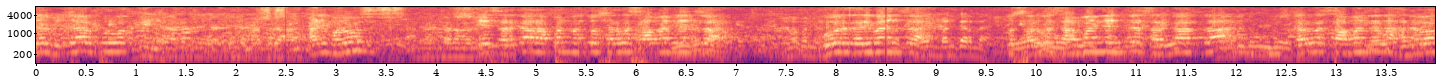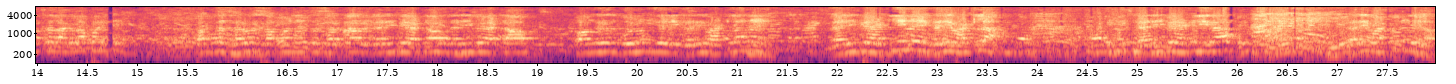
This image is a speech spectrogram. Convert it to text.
या विचारपूर्वक केल्या आणि म्हणून हे सरकार आपण म्हणतो सर्वसामान्यांचा गोरगरिबांचा सर्वसामान्यांच्या सरकारचा सर्वसामान्यांना हलवाचा लागला पाहिजे. फक्त सर्वसामान्यांचं सरकार गरिबी हटाव गरिबी हटाव काँग्रेस बोलून गेली गरीब हटला नाही. गरिबी हटली नाही गरीब हटला. गरिबी हटली का? गरीब हटून गेला.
